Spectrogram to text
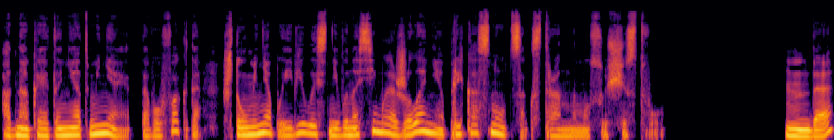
Однако это не отменяет того факта, что у меня появилось невыносимое желание прикоснуться к странному существу. «Да?»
